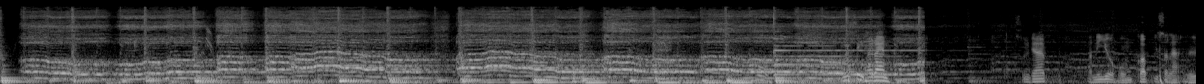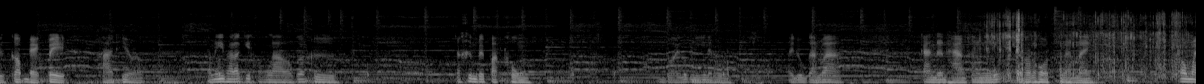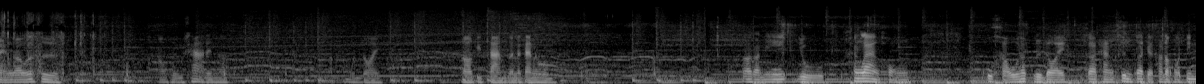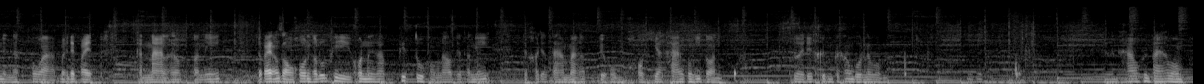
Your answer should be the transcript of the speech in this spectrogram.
วิสิงไทยแลนด์สวัสดีครับวันนี้อยู่กับผมก๊อฟอิสระหรือก๊อฟแบกเป้พาเที่ยวครับวันนี้ภารกิจของเราก็คือ จะขึ้นไปปักธงดอยลูกนี้นะครับผมไปดูกันว่าการเดินทางครั้งนี้จะทรหดขนาดไหนเป้าหมายของเราก็คือ เอาธงชาติเลยนะครับบนดอยรอติดตามกันแล้วกันครับผม ก็ตอนนี้อยู่ข้างล่างของภูเขาครับหรือดอยก็ทางขึ้นก็จะทรหดนิดนึงครับเพราะว่าไม่ได้ไปกันนานแล้วครับ ตอนนี้จะไปทั้งสองคนกับรุ่นพี่คนนึงครับพี่ตูของเราแต่ตอนนี้เดี๋ยวเขาจะตามมาครับเดี๋ยวผมขอเคลียร์ทางตรงนี้ก่อนเพื่อได้ขึ้นไปข้างบนนะผมเดินเท้าขึ้นไปครับผม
